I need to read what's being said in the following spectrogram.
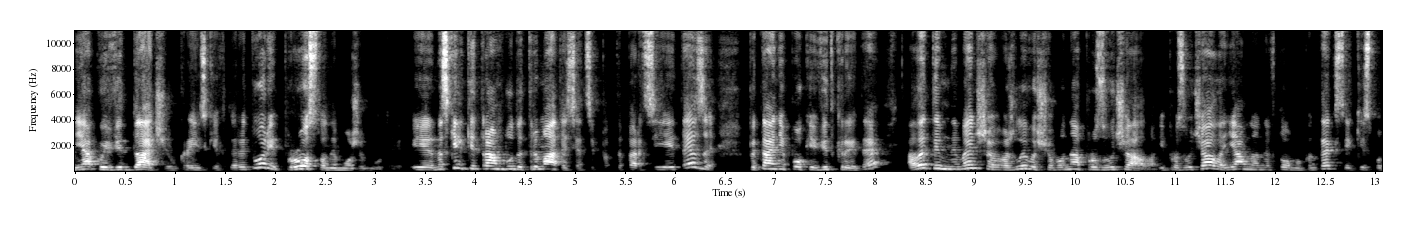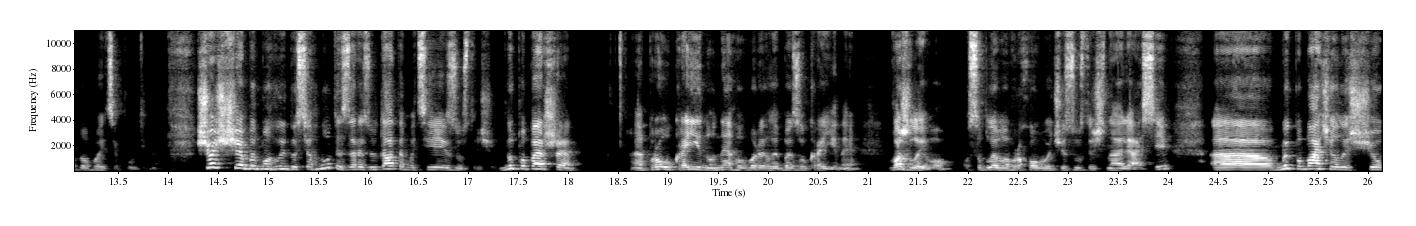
ніякої віддачі українських територій просто не може бути. І наскільки Трамп буде триматися ці тепер цієї тези, питання поки відкрите, але тим не менше важливо, що вона прозвучала і прозвучала явно не в тому контексті, який сподобається Путіну. Що ще ми могли досягнути за результатами цієї зустрічі? Ну, по перше. Е, про Україну не говорили без України. Важливо, особливо враховуючи зустріч на Алясі. Е, ми побачили, що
